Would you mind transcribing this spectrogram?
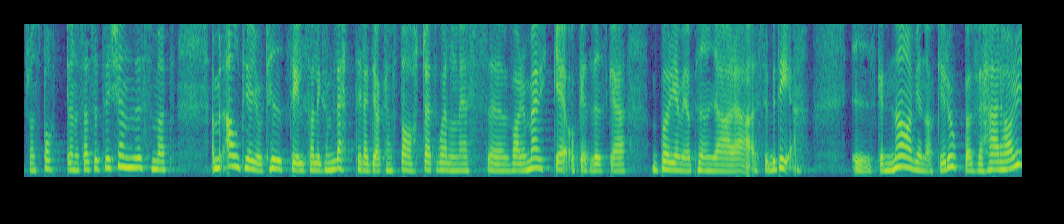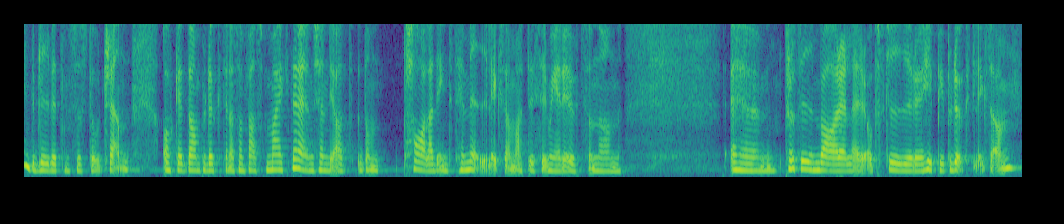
från sporten. Och så, så det kändes som att ja, men allt jag gjort hittills har liksom lett till att jag kan starta ett wellness-varumärke och att vi ska börja med att pionjära CBD i Skandinavien och Europa för här har det inte blivit en så stor trend. Och att de produkterna som fanns på marknaden kände jag att de talade inte till mig. Liksom, att det ser mer ut som någon eh, proteinbar eller obskyr hippieprodukt. Liksom.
